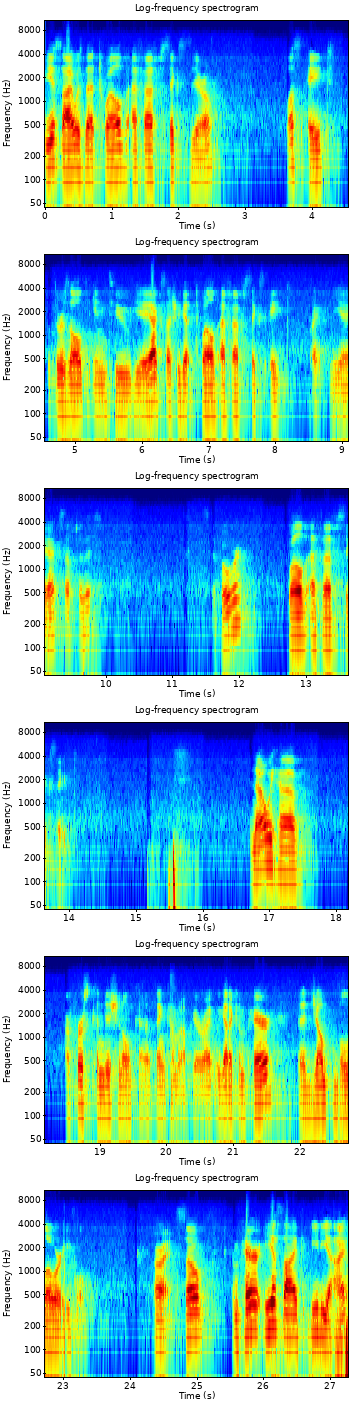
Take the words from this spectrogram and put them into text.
ESI was that 12FF60 plus 8 put the result into EAX, I should get 12FF68, right? In EAX after this. Step over, 12FF68. Now we have our first conditional kind of thing coming up here, right? We got to compare and jump below or equal. All right, so compare ESI to EDI.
